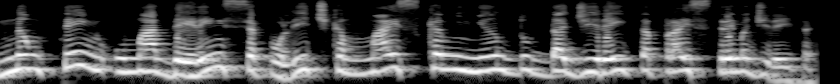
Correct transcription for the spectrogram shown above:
não tenho uma aderência política mais caminhando da direita para a extrema direita.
